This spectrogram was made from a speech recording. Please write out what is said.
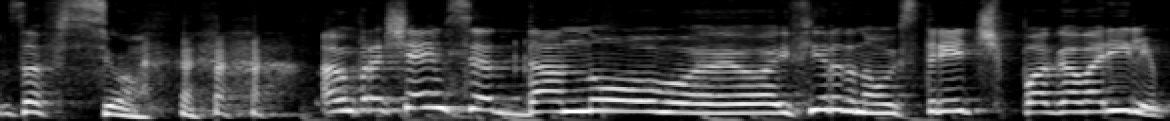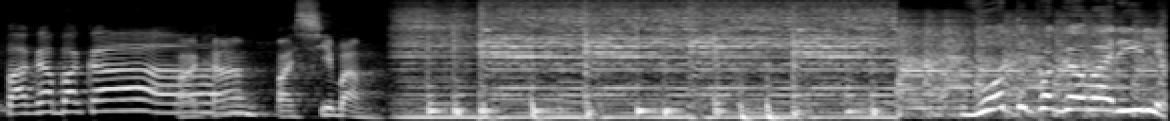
за все. А мы прощаемся. До нового эфира, до новых встреч. Поговорили. Пока-пока. Пока. Спасибо. Вот и поговорили.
